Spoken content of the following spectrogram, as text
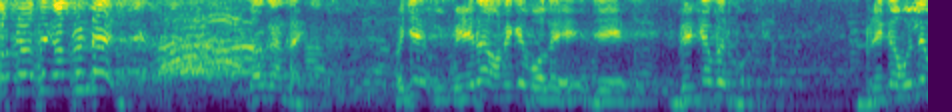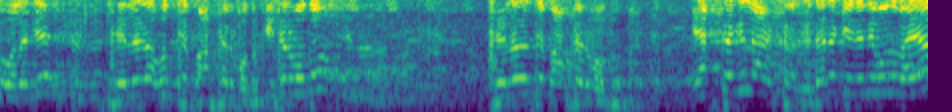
দরকার আছে গার্লফ্রেন্ডের দরকার নাই। ওই যে মেয়েরা অনেকে বলে যে ব্রেকআপের পর। ব্রেকআপ হলে বলে যে ছেলেরা হচ্ছে বাসের মতো। কিসের মতো? ছেলেরা হচ্ছে বাসের মতো। একটা গেলে আরেকটা আসবে তাই না? কে জানি বলো ভাইয়া?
